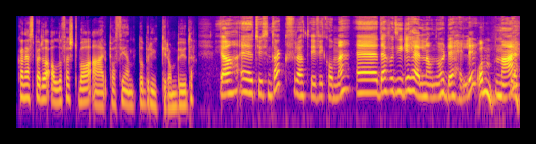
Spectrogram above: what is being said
Kan jeg spørre deg aller først, hva er Pasient- og brukerombudet? Ja, eh, tusen takk for at vi fikk komme. Eh, det er faktisk ikke hele navnet vårt, det heller. Nei,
